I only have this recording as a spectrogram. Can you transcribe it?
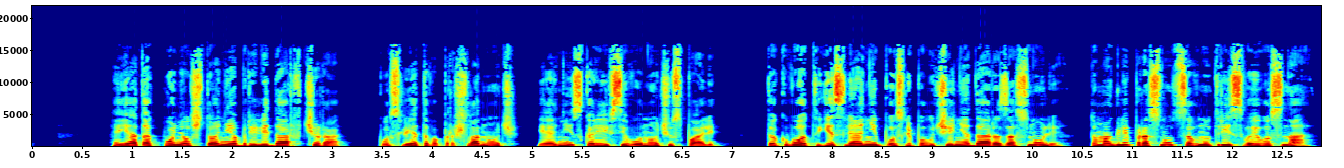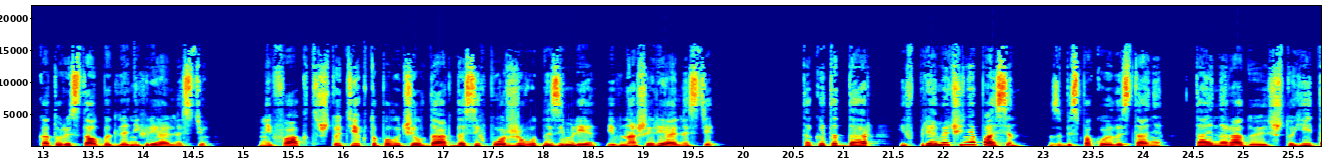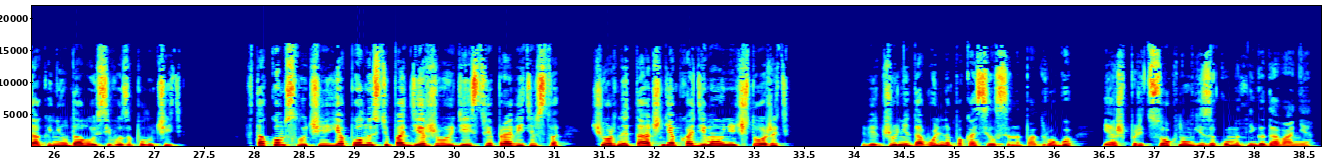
Я так понял, что они обрели дар вчера, После этого прошла ночь, и они, скорее всего, ночью спали. Так вот, если они после получения дара заснули, то могли проснуться внутри своего сна, который стал бы для них реальностью. Не факт, что те, кто получил дар, до сих пор живут на Земле и в нашей реальности. «Так этот дар и впрямь очень опасен», — забеспокоилась Таня, тайно радуясь, что ей так и не удалось его заполучить. «В таком случае я полностью поддерживаю действия правительства. Черный тадж необходимо уничтожить». Виджу недовольно покосился на подругу и аж прицокнул языком от негодования.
